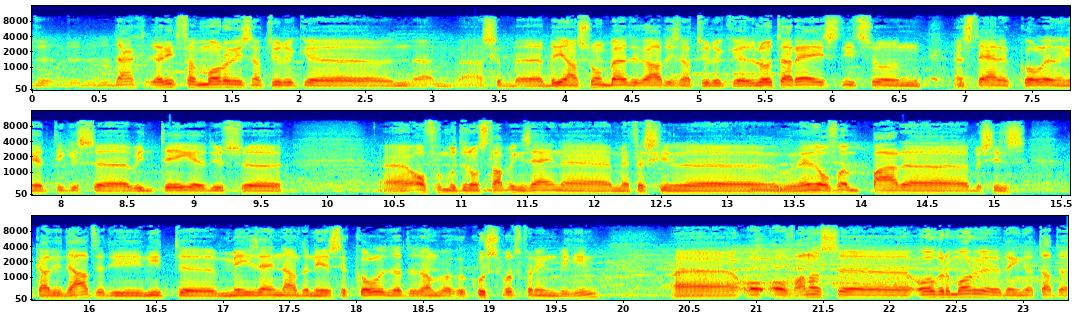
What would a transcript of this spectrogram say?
de, de, rit van morgen is natuurlijk... Uh, als je Briançon buiten gaat, is natuurlijk... Uh, de loterij is niet zo'n steile kol en een dikke wind tegen. Dus... Uh, of er moet een ontsnapping zijn uh, met verschillende... Uh, of een paar misschien kandidaten die niet mee zijn na de eerste kollen. Dat er dan wat gekoerst wordt van in het begin. Uh, of anders uh, overmorgen. Ik denk dat dat uh,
